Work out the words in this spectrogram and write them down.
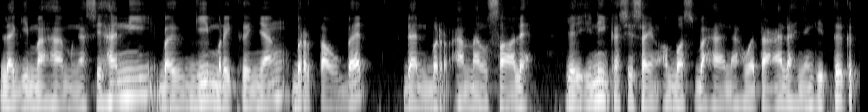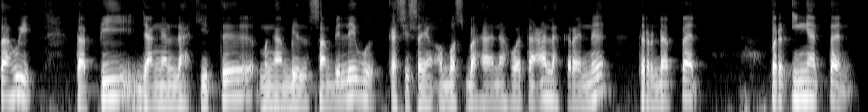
lagi maha mengasihani bagi mereka yang bertaubat dan beramal saleh. Jadi ini kasih sayang Allah Subhanahu Wa Taala yang kita ketahui. Tapi janganlah kita mengambil sambil lewa kasih sayang Allah Subhanahu Wa Taala kerana terdapat peringatan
